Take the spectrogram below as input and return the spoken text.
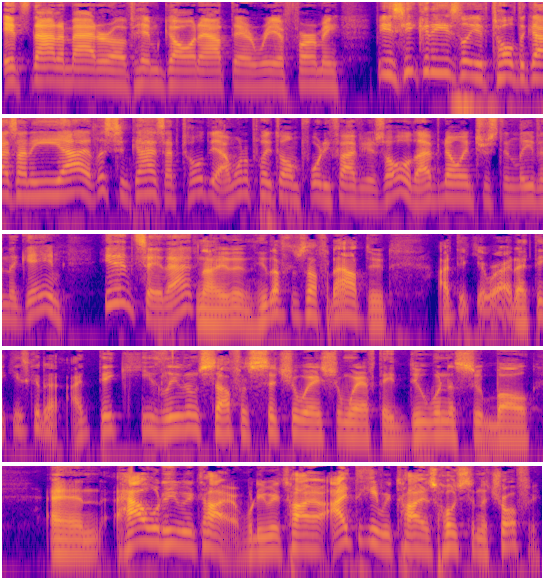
It's not a matter of him going out there and reaffirming because he could easily have told the guys on the EI, "Listen, guys, I've told you I want to play till I'm 45 years old. I have no interest in leaving the game." He didn't say that. No, he didn't. He left himself an out, dude. I think you're right. I think he's gonna. I think he's leaving himself a situation where if they do win the Super Bowl, and how would he retire? Would he retire? I think he retires hosting the trophy.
